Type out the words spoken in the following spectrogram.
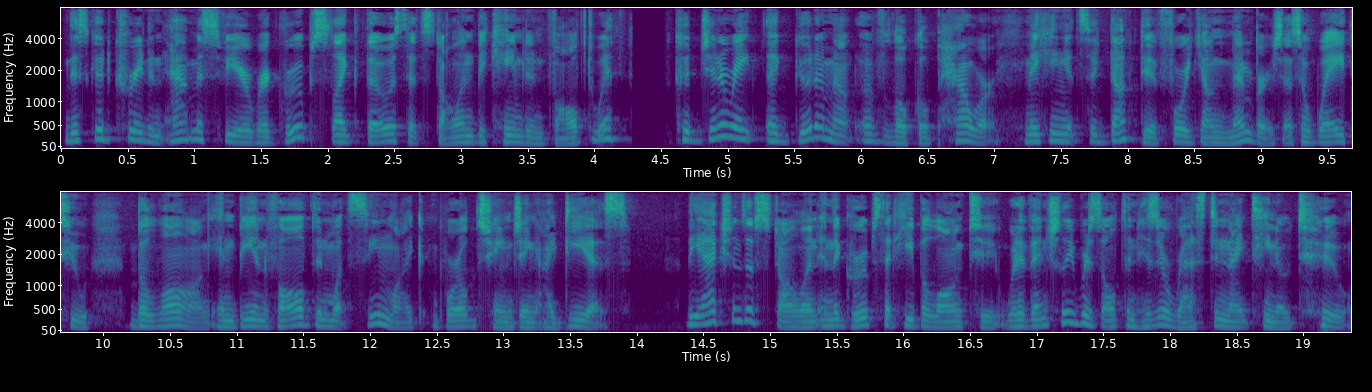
This could create an atmosphere where groups like those that Stalin became involved with could generate a good amount of local power, making it seductive for young members as a way to belong and be involved in what seemed like world changing ideas. The actions of Stalin and the groups that he belonged to would eventually result in his arrest in 1902.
